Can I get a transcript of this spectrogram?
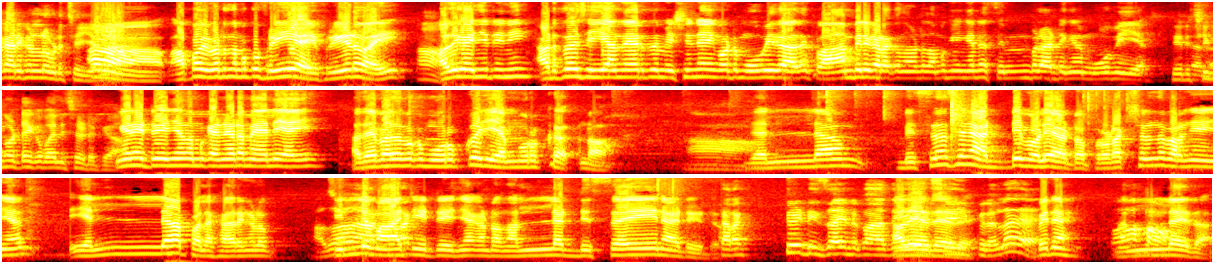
ആ ചെയ്യാം അപ്പൊ ഇവിടെ നമുക്ക് ഫ്രീ ആയി ഫ്രീഡം ആയി. അത് കഴിഞ്ഞിട്ട് ഇനി അടുത്തത് ചെയ്യാൻ നേരത്തെ മെഷീനെ ഇങ്ങോട്ട് മൂവ് ചെയ്താൽ ക്ലാമ്പിൽ കിടക്കുന്നതുകൊണ്ട് നമുക്ക് ഇങ്ങനെ സിമ്പിൾ ആയിട്ട് ഇങ്ങനെ മൂവ് ചെയ്യാം. തിരിച്ചിങ്ങോട്ടേക്ക് വലിച്ചെടുക്കുക. ഇങ്ങനെ ഇട്ട് കഴിഞ്ഞാൽ നമുക്ക് എണ്ണയുടെ മേലെയായി. അതേപോലെ നമുക്ക് മുറുക്ക് ചെയ്യാം മുറുക്ക്. ഉണ്ടോ? ഇതെല്ലാം ബിസിനസ്സിന് അടിപൊളിയാട്ടോ. പ്രൊഡക്ഷൻ എന്ന് പറഞ്ഞു കഴിഞ്ഞാൽ എല്ലാ പലഹാരങ്ങളും ചില്ല് മാറ്റിയിട്ട് കഴിഞ്ഞാൽ കണ്ടോ നല്ല ഡിസൈൻ ആയിട്ട് കിട്ടും. കറക്റ്റ് ഡിസൈൻ അതെ, അതേ പിന്നെ നല്ല ഇതാ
